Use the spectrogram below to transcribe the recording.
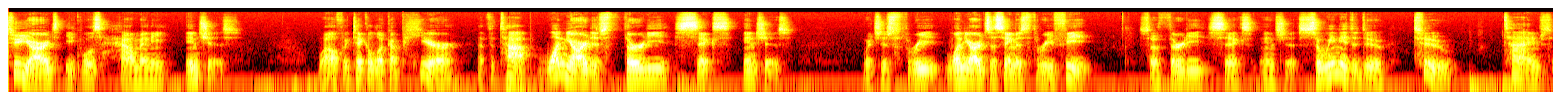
Two yards equals how many inches? Well, if we take a look up here at the top, one yard is 36 inches, which is three, one yard's the same as three feet, so 36 inches. So we need to do two times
